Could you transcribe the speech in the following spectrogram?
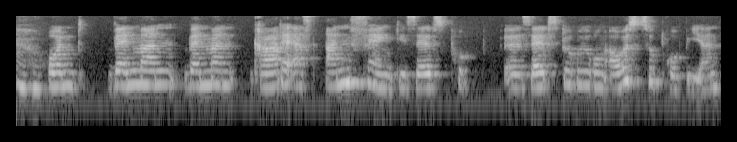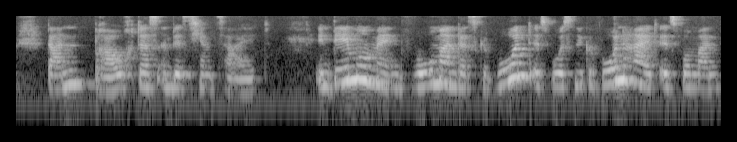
Mhm. Und wenn man, wenn man gerade erst anfängt, die Selbstprobe Selbstberührung auszuprobieren, dann braucht das ein bisschen Zeit. In dem Moment, wo man das gewohnt ist, wo es eine Gewohnheit ist, wo man,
